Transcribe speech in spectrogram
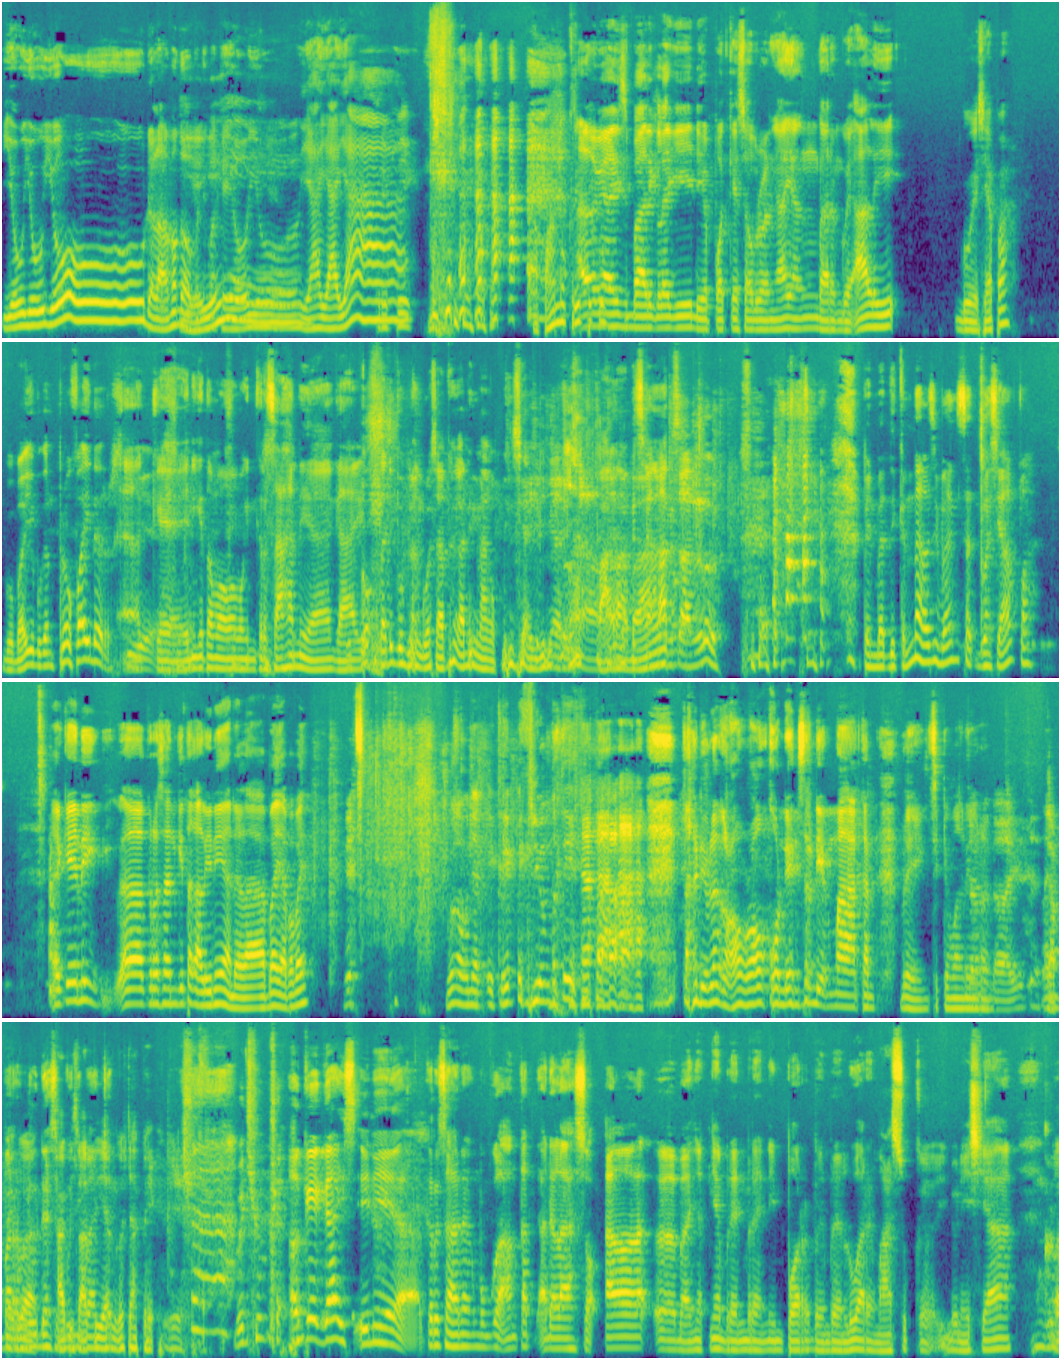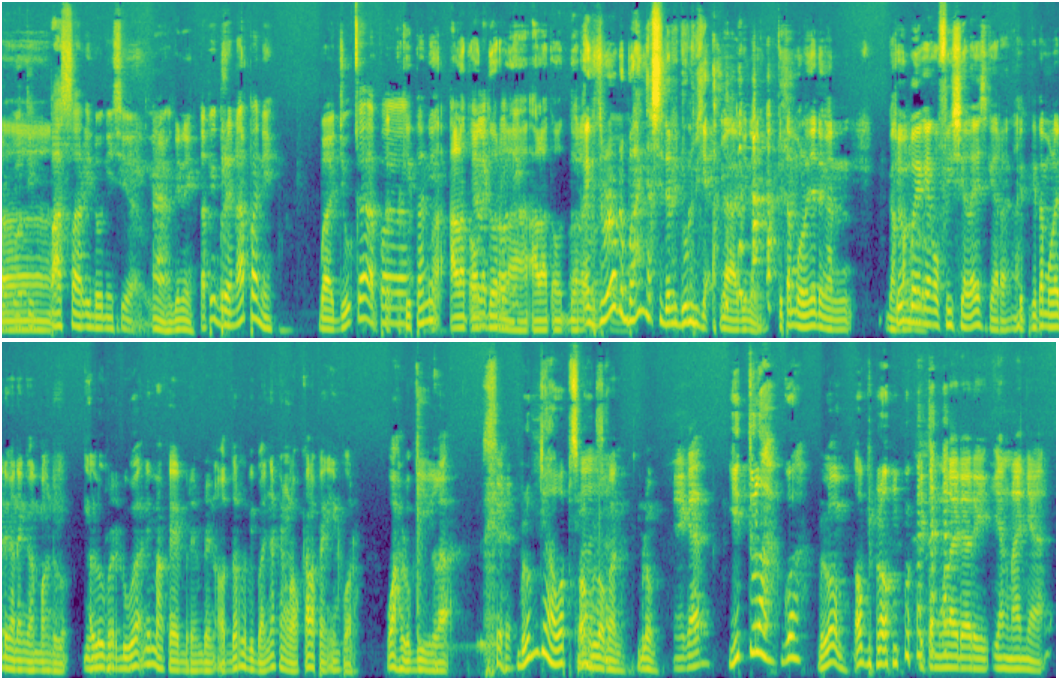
Yo yo yo, udah lama gak Iya, pakai iya, yo yo. Ya ya ya. Apaan lu kritik? Halo guys, balik lagi di podcast obrolan ngayang bareng gue Ali. Gue siapa? Gue Bayu bukan provider. Oke, ini kita mau ngomongin keresahan ya guys. Kok tadi gue bilang gue siapa nggak ada yang nanggepin sih anjing? Parah banget. Kesan lu. Pengen banget dikenal sih bangsat. Gue siapa? Oke, ini eh, keresahan kita kali ini adalah Bay apa Bay? Gue gak punya keripik diumpetin. Tahu dia bilang kalau raw kondenser dia yang makan. Brengsek emang nih orang. Lempar gue ludah habis sembunyi latihan gue capek. gue juga. Oke guys, ini ya, keresahan yang mau gue angkat adalah soal eh, banyaknya brand-brand impor, brand-brand luar yang masuk ke Indonesia. Menggerogoti pasar Indonesia. Nah gini, Tapi brand apa nih? Baju kah apa? kita nih Alat outdoor lah, alat outdoor. Eh sebenarnya udah banyak sih dari dulu ya. nggak gini. Kita mulainya dengan Cuma gampang. banyak dulu. yang official aja sekarang. Kita, kita mulai dengan yang gampang dulu. Lu berdua nih pakai brand-brand outdoor lebih banyak yang lokal apa yang impor? Wah lu gila. Belum jawab sih. Oh belum man, belum, ya kan? Gitulah gua. belum. Oh belum. Kita mulai dari yang nanya.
